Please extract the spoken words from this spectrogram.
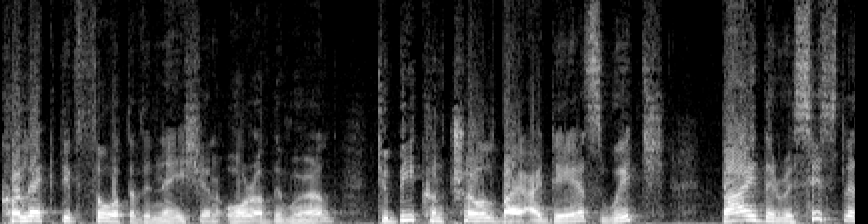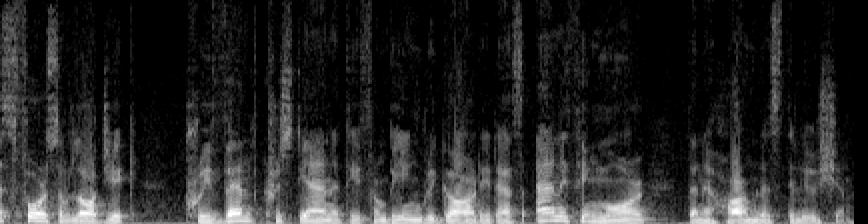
collective thought of the nation or of the world to be controlled by ideas which, by the resistless force of logic, prevent Christianity from being regarded as anything more than a harmless delusion.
